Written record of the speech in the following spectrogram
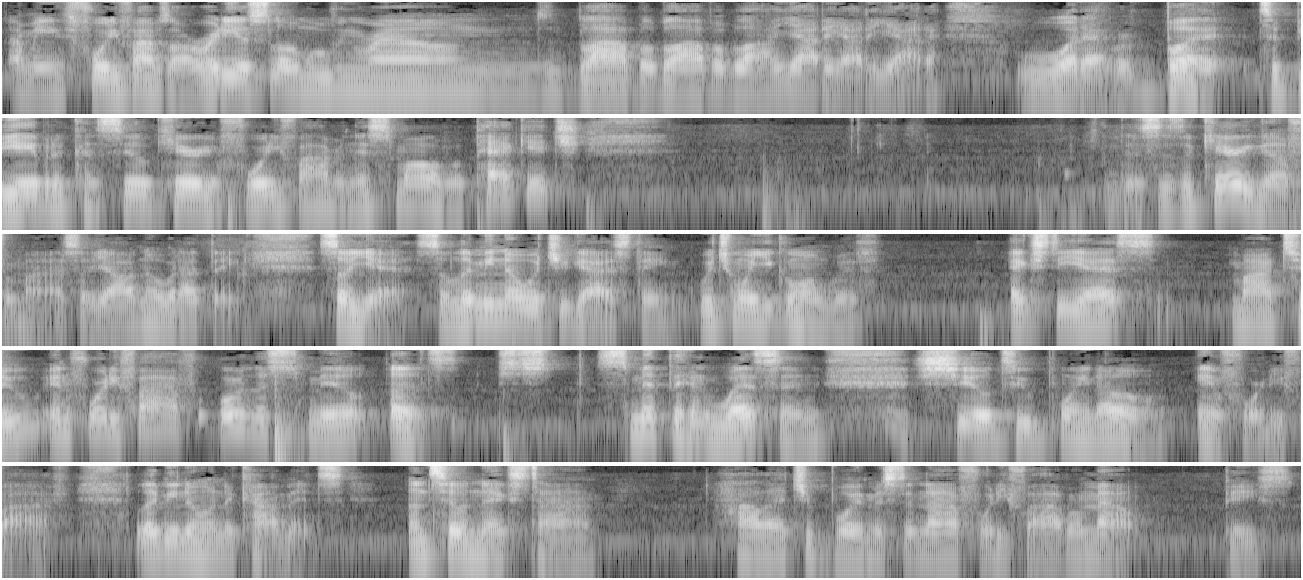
I mean, 45 is already a slow moving round, blah, blah, blah, blah, blah, yada, yada, yada, whatever. But to be able to conceal carry a 45 in this small of a package, this is a carry gun for mine. So y'all know what I think. So yeah, so let me know what you guys think. Which one you going with? XDS, Mod 2 in 45 or the Smith, uh, Smith & Wesson Shield 2.0 in 45? Let me know in the comments. Until next time holla at your boy, Mr. 945. I'm out. Peace.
